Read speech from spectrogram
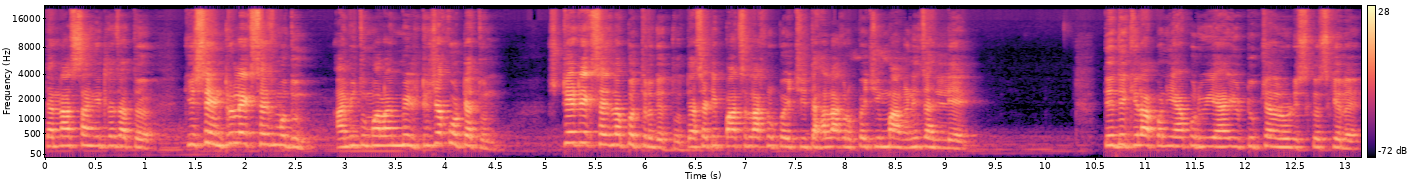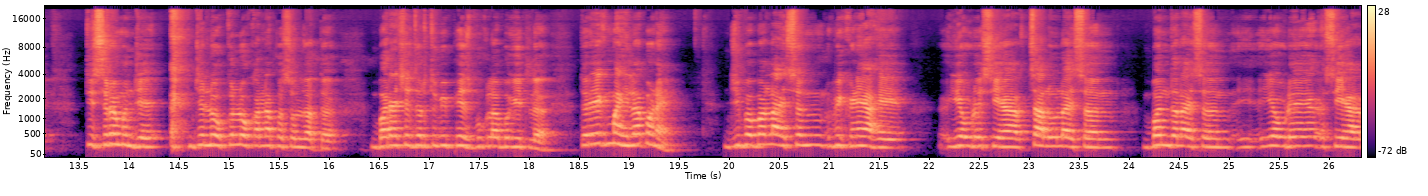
त्यांना सांगितलं जातं की सेंट्रल एक्साईजमधून आम्ही तुम्हाला मिलिटरीच्या कोट्यातून स्टेट एक्साईजला पत्र देतो. त्यासाठी पाच लाख रुपयाची दहा लाख रुपयाची मागणी झालेली आहे. ते देखील आपण यापूर्वी या यूट्यूब चॅनलवर डिस्कस केलंय. तिसरं म्हणजे जे लोकल लोकांना फसवलं जातं. बऱ्याचशा जर तुम्ही फेसबुकला बघितलं तर एक महिला पण आहे. जी बाबा लायसन विकणे आहे एवढे सी आर चालू लायसन बंद लायसन एवढे सी आर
